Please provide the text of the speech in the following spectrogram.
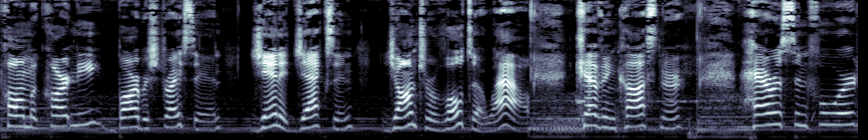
Paul McCartney, Barbara Streisand, Janet Jackson, John Travolta, wow, Kevin Costner, Harrison Ford,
